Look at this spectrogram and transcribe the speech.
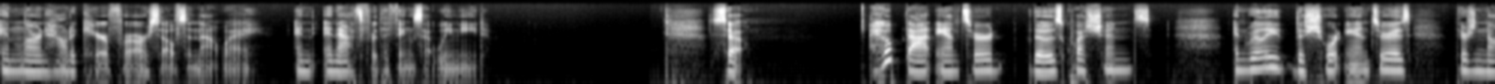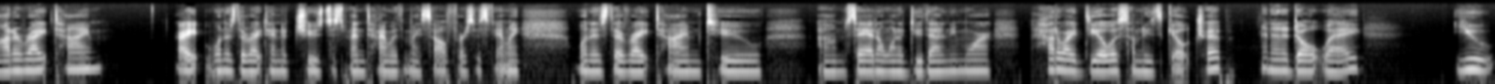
and learn how to care for ourselves in that way and, and ask for the things that we need so I hope that answered those questions. And really, the short answer is there's not a right time, right? When is the right time to choose to spend time with myself versus family? When is the right time to um, say, I don't want to do that anymore? How do I deal with somebody's guilt trip in an adult way? You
